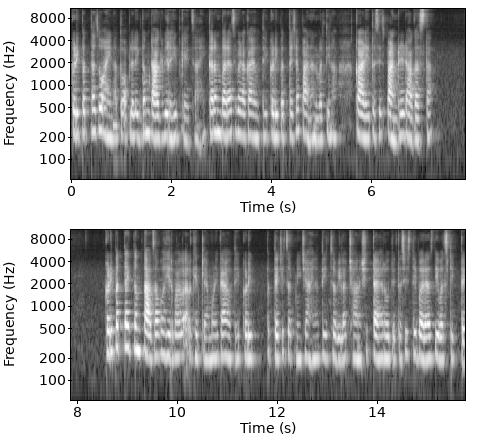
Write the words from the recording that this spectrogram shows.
कढीपत्ता जो आहे ना तो आपल्याला एकदम डागविरहित घ्यायचा आहे. कारण बऱ्याच वेळा काय होते कढीपत्त्याच्या पानांवरती ना काळे तसेच पांढरे डाग असतात. कढीपत्ता एकदम ताजा व हिरवागार घेतल्यामुळे काय होते कढीपत्त्याची चटणी जी आहे ना ती चवीला छान अशी तयार होते तशीच ती बऱ्याच दिवस टिकते.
